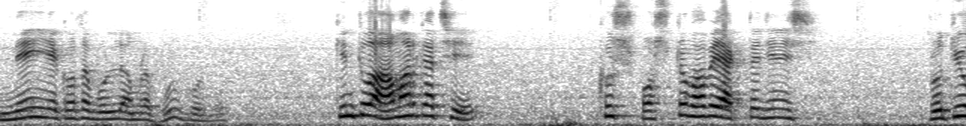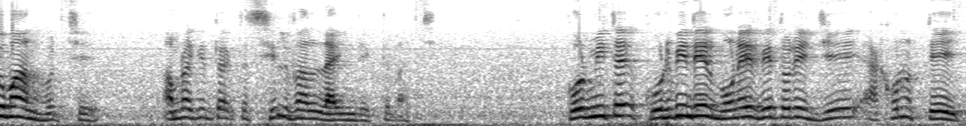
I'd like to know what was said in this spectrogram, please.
নেই কথা বললে আমরা ভুল করব। কিন্তু আমার কাছে খুব স্পষ্টভাবে একটা জিনিস প্রতীয়মান হচ্ছে। আমরা কিন্তু একটা সিলভার লাইন দেখতে পাচ্ছি। কর্মীতে, কর্মীদের মনের ভেতরে যে এখনও তেজ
